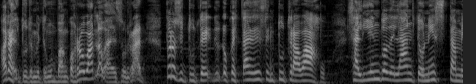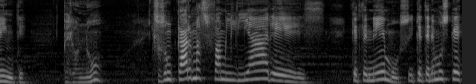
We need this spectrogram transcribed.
Ahora, si tú te metes en un banco a robar, la vas a deshonrar. Pero si tú te, lo que estás es en tu trabajo, saliendo adelante honestamente. Pero no, esos son karmas familiares que tenemos y que tenemos que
